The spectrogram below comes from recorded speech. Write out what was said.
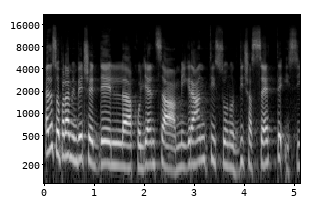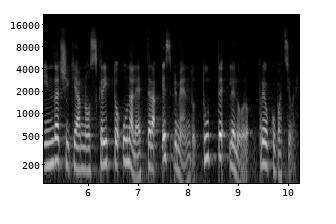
Adesso parliamo invece dell'accoglienza migranti, sono 17 i sindaci che hanno scritto una lettera esprimendo tutte le loro preoccupazioni.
